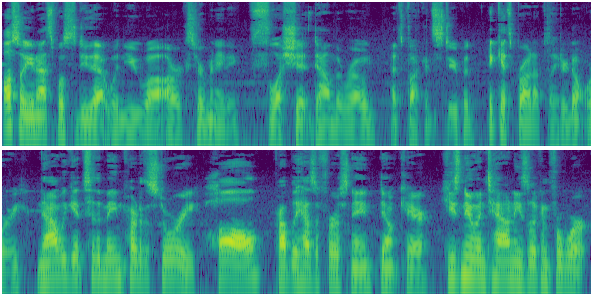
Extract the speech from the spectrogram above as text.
Also, you're not supposed to do that when you uh, are exterminating. Flush it down the road. That's fucking stupid. It gets brought up later, don't worry. Now we get to the main part of the story. Hall probably has a first name, don't care. He's new in town, he's looking for work.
